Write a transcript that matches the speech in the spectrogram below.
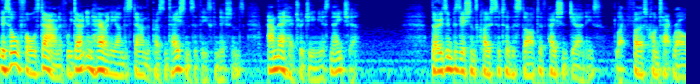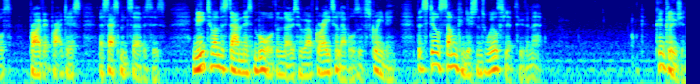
This all falls down if we don't inherently understand the presentations of these conditions and their heterogeneous nature. Those in positions closer to the start of patient journeys, like first contact roles, private practice, assessment services, need to understand this more than those who have greater levels of screening, but still some conditions will slip through the net. Conclusion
